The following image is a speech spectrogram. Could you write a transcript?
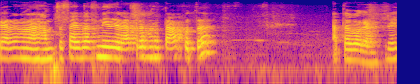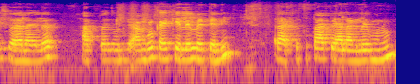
कारण आमचं साहेबासनी रात्रभर ताप होतं. आता बघा फ्रेश व्हायला लागलं हातपाय धुवून आंघोळ काय केलेलं आहे त्यांनी. रात्रीचं ताप यायला लागलं आहे म्हणून.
